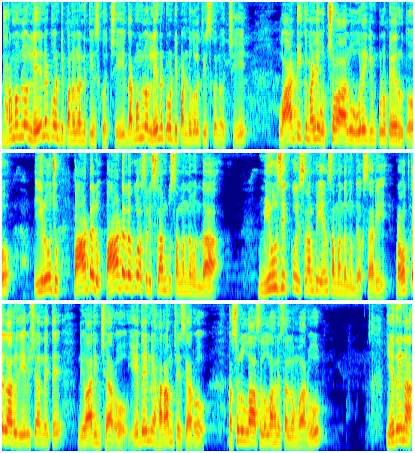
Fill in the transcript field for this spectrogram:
ధర్మంలో లేనటువంటి పనులన్నీ తీసుకొచ్చి ధర్మంలో లేనటువంటి పండుగలు తీసుకొని వచ్చి వాటికి మళ్ళీ ఉత్సవాలు ఊరేగింపుల పేరుతో ఈరోజు పాటలు పాటలకు అసలు ఇస్లాంకు సంబంధం ఉందా? మ్యూజిక్కు ఇస్లాంకు ఏం సంబంధం ఉంది ఒకసారి? ప్రవక్త గారు ఏ విషయాన్ని అయితే నివారించారో ఏదైనా హరాం చేశారో రసూలుల్లా సల్లాహ్ అలైవల్లం వారు ఏదైనా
